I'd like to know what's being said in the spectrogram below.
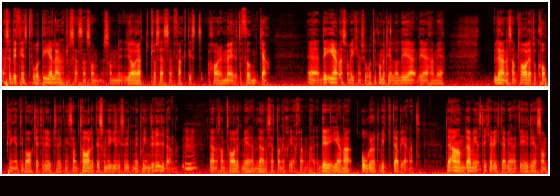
alltså det finns två delar i den här processen som, som gör att processen faktiskt har en möjlighet att funka. Eh, det ena som vi kanske återkommer till och det, är- det är det här med lönesamtalet och kopplingen tillbaka till utvecklingssamtalet. Det som ligger liksom lite mer på individen. Mm. Lönesamtalet mer än lönesättande chefen. Det är det ena oerhört viktiga benet. Det andra minst lika viktiga benet är det som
